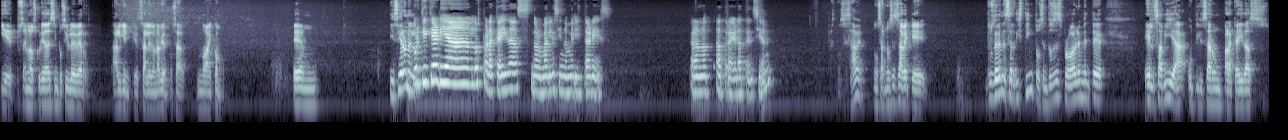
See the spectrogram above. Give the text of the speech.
y pues, en la oscuridad es imposible ver a alguien que sale de un avión, o sea, no hay cómo. Em, hicieron ¿Y el... ¿Por qué querían los paracaídas normales y no militares? Para no atraer atención. Pues no se sabe, o sea, no se sabe que... Pues deben de ser distintos, entonces probablemente él sabía utilizar un paracaídas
